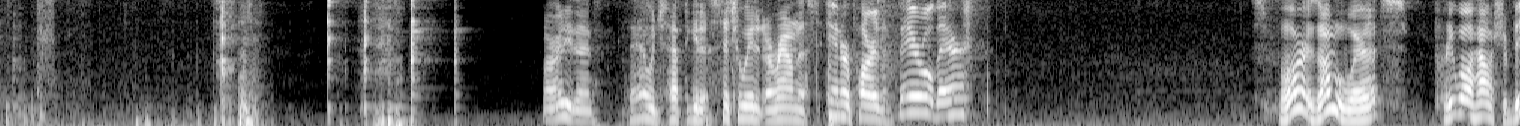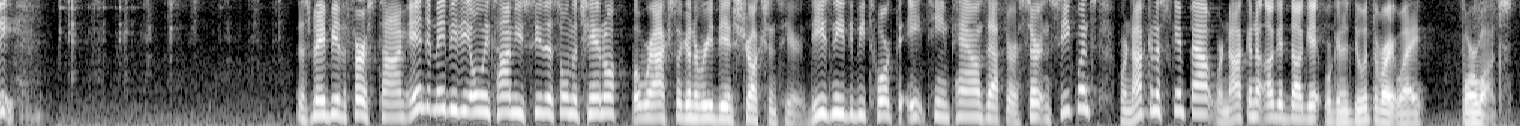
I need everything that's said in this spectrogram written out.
Alrighty then. Now we just have to get it situated around this inner part of the barrel there. As far as I'm aware, that's pretty well how it should be. This may be the first time, and it may be the only time you see this on the channel, but we're actually gonna read the instructions here. These need to be torqued to 18 pounds after a certain sequence. We're not gonna skimp out, we're not gonna ugga dug it, we're gonna do it the right way for once.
